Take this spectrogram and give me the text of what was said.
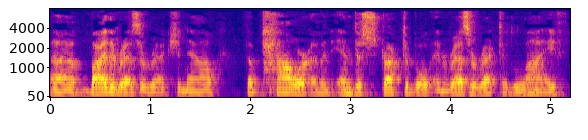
uh, by the resurrection now, the power of an indestructible and resurrected life.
